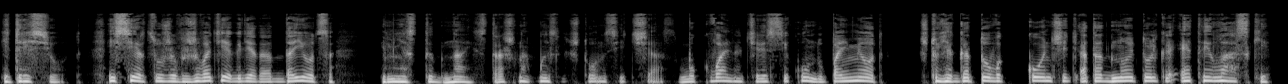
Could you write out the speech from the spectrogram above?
И трясет, и сердце уже в животе где-то отдается, и мне стыдна и страшна мысль, что он сейчас, буквально через секунду, поймет, что я готова кончить от одной только этой ласки.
